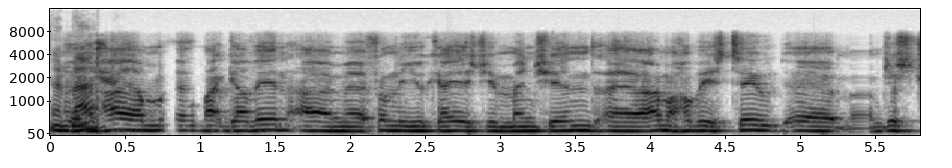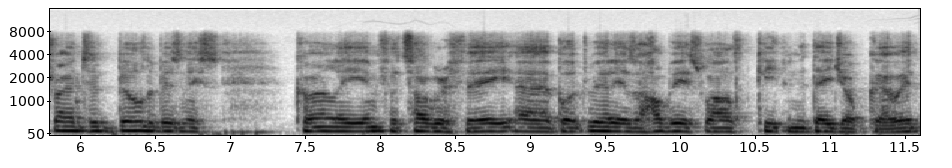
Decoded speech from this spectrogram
And uh, hi, I'm uh, Matt Gavin. I'm uh, from the UK, as Jim mentioned. Uh, I'm a hobbyist too. Um, I'm just trying to build a business currently in photography, uh, but really as a hobbyist while keeping the day job going.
